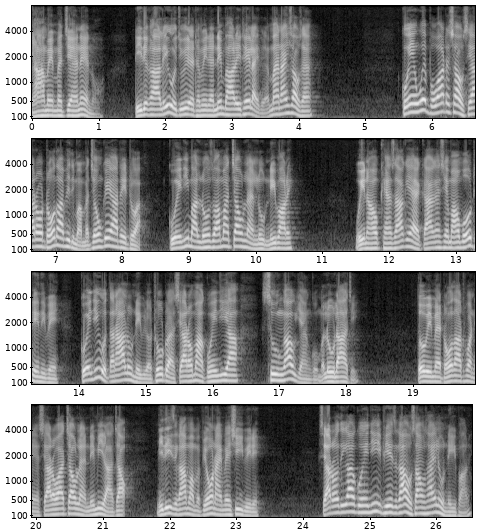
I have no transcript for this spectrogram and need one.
ညာမယ်မကြံနဲ့နော်ဒီတကားလေးကိုကျွေးတဲ့ထမင်းနဲ့နင့်ဘာတွေထိလိုက်တယ်အမှန်တိုင်းလျှောက်စမ်း ကိုရင်ဝစ်ဘဝတစ်လျှောက်ဆရာတော်ဒေါသဖြစ်ဒီမှာမကြုံခဲ့ရတဲ့အတွက်ကိုရင်ကြီးမှလွန်စွာမှကြောက်လန့်လို့နေပါတယ်ဝေနာကိုခံစားခဲ့ရတဲ့ကာကန်ရှင်မောင်ဘိုးထင်းဒီပင်ကိုရင်ကြီးကိုတနာလို့နေပြီးတော့ထို့အတွက်ဆရာတော်မကိုရင်ကြီးဟာစူငေါက်ရံကိုမလိုလားကြည်တို့ပေမဲ့ဒေါသထွက်နေဆရာတော်ကကြောက်လန့်နေမိတာကြောင့်မြည်သည့်စကားမှမပြောနိုင်ပဲရှိပေတယ်ဆရာတော်ဒီကကိုရင်ကြီးအဖြေစကားကိုစောင့်ဆိုင်လို့နေပါတယ်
